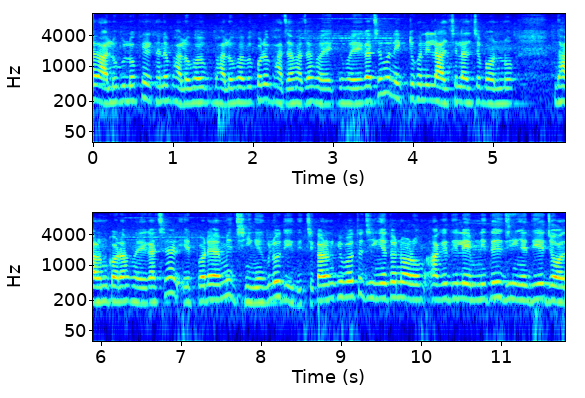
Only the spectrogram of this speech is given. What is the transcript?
আর আলুগুলোকে এখানে ভালোভাবে ভালোভাবে করে ভাজা ভাজা হয়ে হয়ে গেছে। মানে একটুখানি লালচে লালচে বর্ণ ধারণ করা হয়ে গেছে। আর এরপরে আমি ঝিঙেগুলো দিয়ে দিচ্ছি। কারণ কি বলতো, ঝিঙে তো নরম, আগে দিলে এমনিতেই ঝিঙে দিয়ে জল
